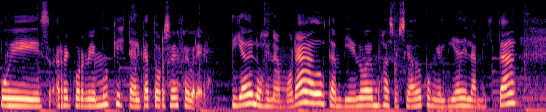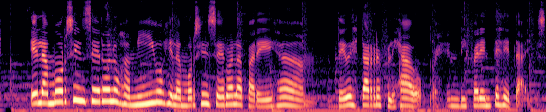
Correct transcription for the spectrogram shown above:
pues recordemos que está el 14 de febrero. Día de los Enamorados, también lo hemos asociado con el Día de la Amistad. El amor sincero a los amigos y el amor sincero a la pareja debe estar reflejado pues, en diferentes detalles,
